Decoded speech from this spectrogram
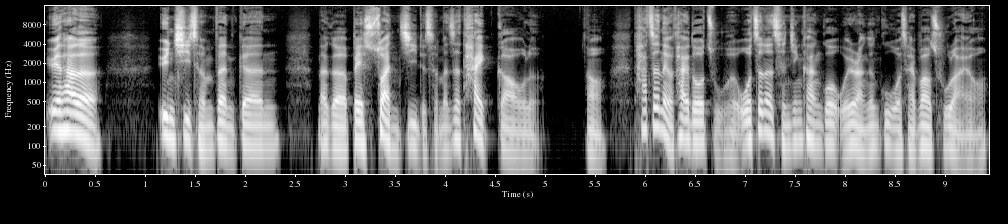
因为它的运气成分跟那个被算计的成分，这太高了。哦，它真的有太多组合，我真的曾经看过微软跟 Google 财报出来哦，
